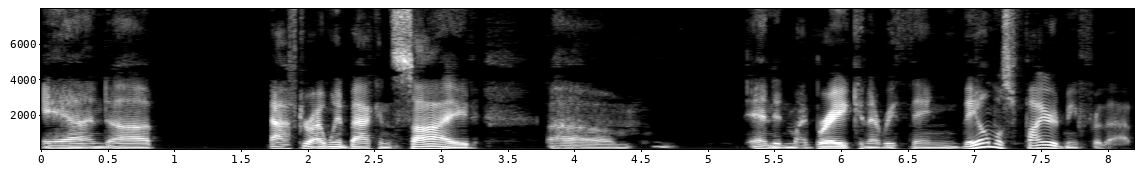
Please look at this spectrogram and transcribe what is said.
And uh, after I went back inside, um, ended my break and everything, they almost fired me for that.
